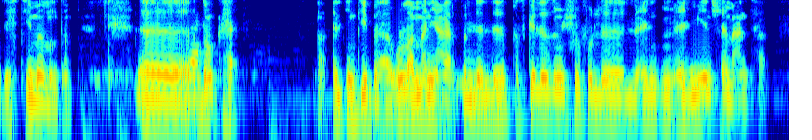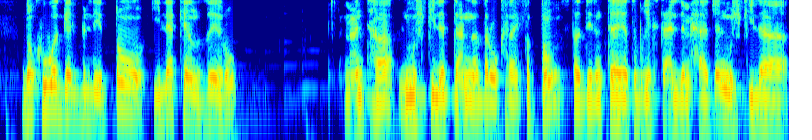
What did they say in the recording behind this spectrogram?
الاهتمام نظن donc الانتباه والله ماني عارف. parce que لازم نشوفوا علميا شنو معناتها. donc هو قال باللي الطون الا كان زيرو معناتها المشكلة تاعنا دروك راهي في ال temps c'est-à-dire أنت تبغي تتعلم حاجة المشكلة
